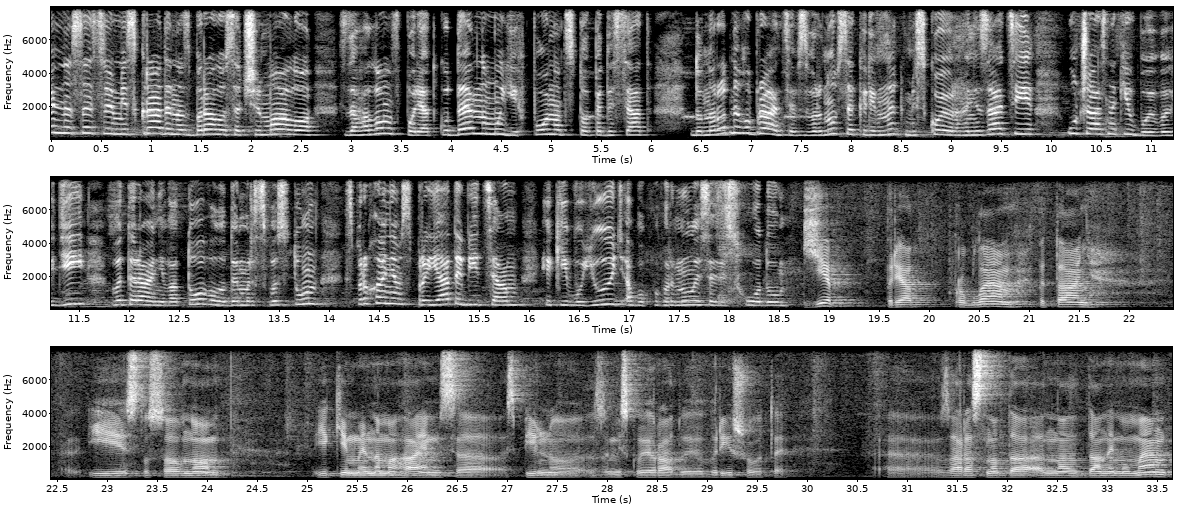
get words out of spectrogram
Питань на сесію міськради назбиралося чимало. Загалом в порядку денному їх понад 150. До народних обранців звернувся керівник міської організації учасників бойових дій, ветеранів АТО Володимир Свистун з проханням сприяти бійцям, які воюють або повернулися зі сходу. Є ряд проблем, питань е, і стосовно які ми намагаємося спільно з міською радою вирішувати. Е, Зараз на, на даний момент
